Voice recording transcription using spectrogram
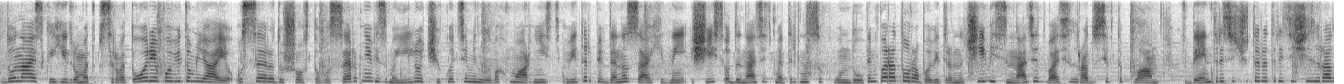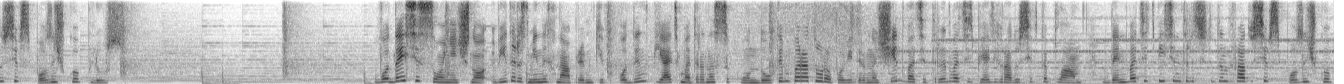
Дунайська гідрометобсерваторія повідомляє, у середу 6 серпня в Ізмаїлі очікується мінлива хмарність. Вітер південно-західний 6-11 метрів на секунду. Температура повітря вночі 18-20 градусів тепла. В день 34-36 градусів з позначкою плюс. В Одесі сонячно, вітер змінних напрямків 1,5 метра на секунду. Температура повітря вночі 23-25 градусів тепла. В день 28-31 градусів з позначкою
